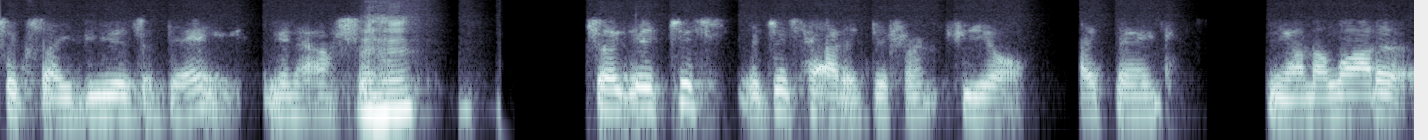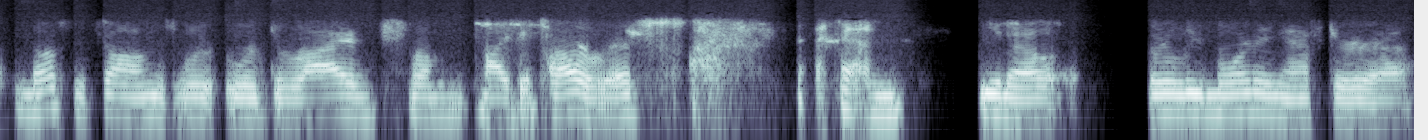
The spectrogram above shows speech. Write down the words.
six ideas a day, you know. So, mm-hmm. so it just it just had a different feel, I think. You know, and a lot of most of the songs were, were derived from my guitar riffs, and you know, early morning after a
